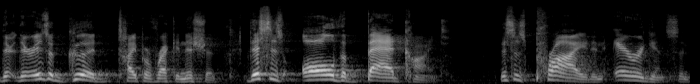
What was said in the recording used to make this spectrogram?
There, there is a good type of recognition. This is all the bad kind. This is pride and arrogance and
